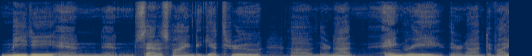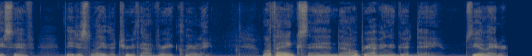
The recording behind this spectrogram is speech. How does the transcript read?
Meaty and, and satisfying to get through. Uh, they're not angry, they're not divisive, they just lay the truth out very clearly. Well, thanks, and I hope you're having a good day. See you later.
